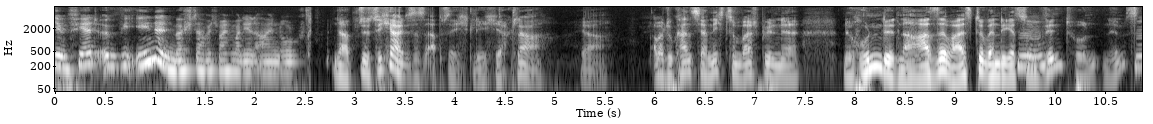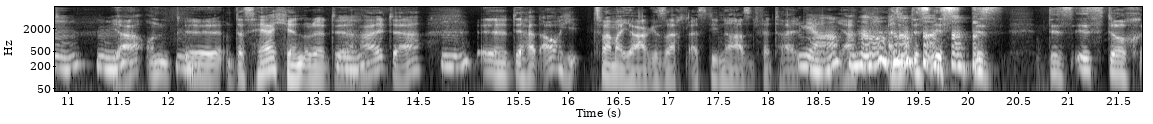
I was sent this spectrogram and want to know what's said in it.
dem Pferd irgendwie ähneln möchte, habe ich manchmal den Eindruck. Ja, zur Sicherheit ist es absichtlich, ja klar. Ja. Aber du kannst ja nicht zum Beispiel eine, eine Hundenase, weißt du, wenn du jetzt so einen Windhund nimmst, Hm, hm, ja, und, äh, und das Herrchen oder der Mhm. Halter, äh, der hat auch zweimal Ja gesagt, als die Nasen verteilt Ja. wurden. Ja. Also das ist, das, das ist doch,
